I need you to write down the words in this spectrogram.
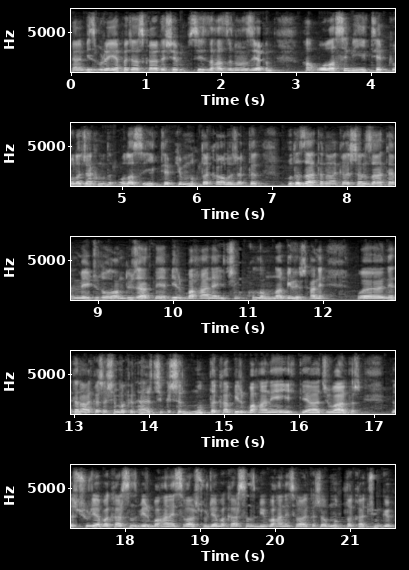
Yani biz buraya yapacağız kardeşim. Siz de hazırlığınızı yapın. Ha olası bir ilk tepki olacak mıdır? Olası ilk tepki mutlaka olacaktır. Bu da zaten arkadaşlar zaten mevcut olan düzeltmeye bir bahane için kullanılabilir. Hani e, neden arkadaşlar? Şimdi bakın her çıkışın mutlaka bir bahaneye ihtiyacı vardır. Şuraya bakarsınız bir bahanesi var. Şuraya bakarsınız bir bahanesi var arkadaşlar mutlaka. Çünkü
